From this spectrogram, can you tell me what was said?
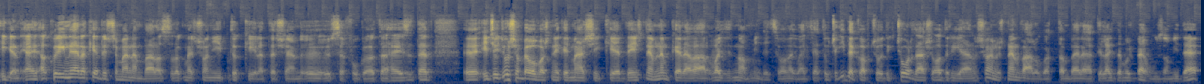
igen, akkor én erre a kérdésre már nem válaszolok, mert Sanyi tökéletesen összefoglalta a helyzetet. Én csak gyorsan beolvasnék egy másik kérdést, nem, nem kell rá vagy na mindegy, szóval megváltjátok. Csak ide kapcsolódik Csordás Adrián, sajnos nem válogattam be lehetőleg, de most behúzom ide.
